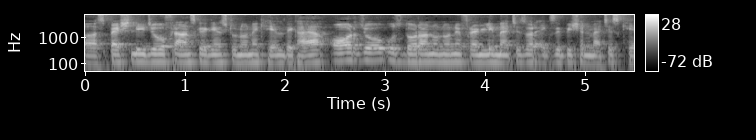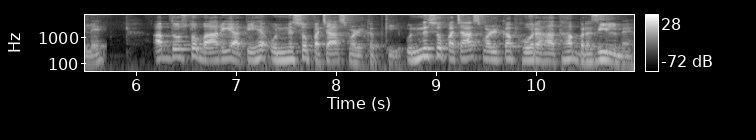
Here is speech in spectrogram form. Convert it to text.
स्पेशली uh, जो फ्रांस के अगेंस्ट उन्होंने खेल दिखाया और जो उस दौरान उन्होंने फ्रेंडली मैचेस और एग्जीबिशन मैचेस खेले। अब दोस्तों बारी आती है 1950 वर्ल्ड कप की। 1950 वर्ल्ड कप हो रहा था ब्राज़ील में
